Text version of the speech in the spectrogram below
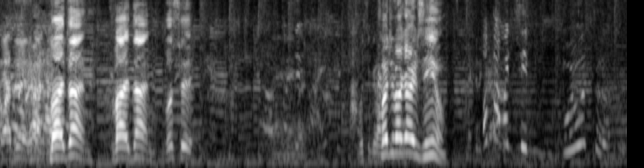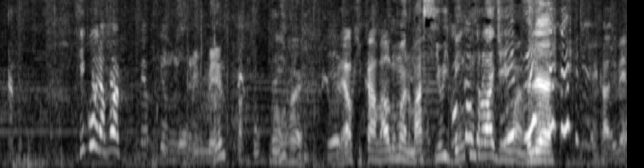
É a Dani, vai. Vai, Dani. Vai, Dani. Você. Vem, vem, vai. Vou segurar Vai devagarzinho. Olha o tamanho desse bruto. Segura, amor. Meu Deus. Tá Vem, vai. Léo, que cavalo, mano, macio e bem controladinho, mano. Ele é. Vem cá, bebê.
